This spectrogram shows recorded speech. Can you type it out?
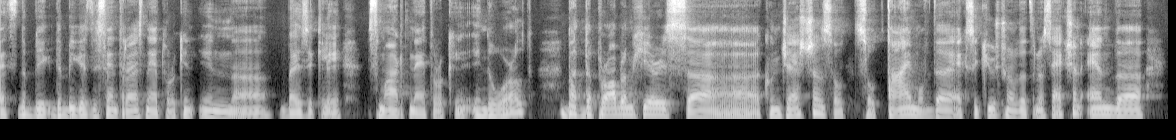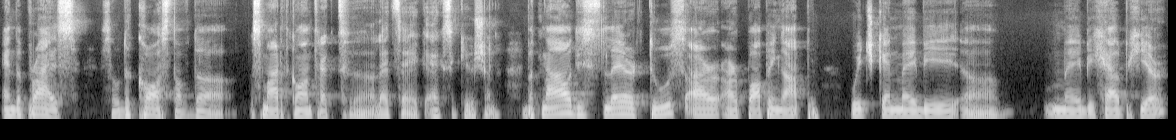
That's the big the biggest decentralized network in, in uh, basically smart network in, in the world. But the problem here is uh, congestion, so so time of the execution of the transaction and the and the price, so the cost of the smart contract, uh, let's say execution. But now these layer twos are are popping up, which can maybe uh, maybe help here.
